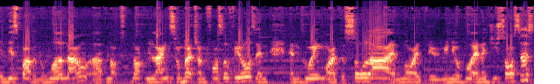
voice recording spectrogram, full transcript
in this part of the world now. Uh, not not relying so much on fossil fuels and, and going more into solar and more into renewable energy sources.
